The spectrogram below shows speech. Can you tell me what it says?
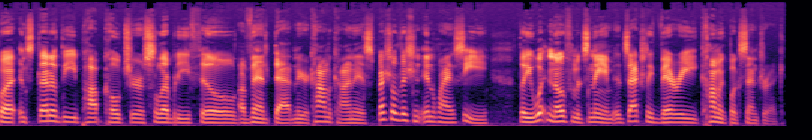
But instead of the pop culture, celebrity filled event that New York Comic Con is, Special Edition NYC, though you wouldn't know from its name, it's actually very comic book centric.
